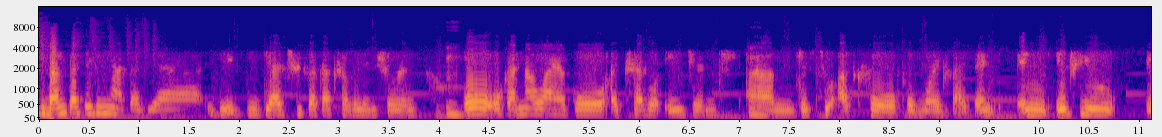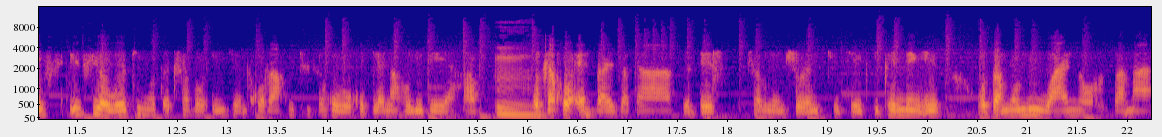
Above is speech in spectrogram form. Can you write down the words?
Dibanka tse dingata di a- a thusa ka travel insurance. Mm. or o ka nna wa ya ko a travel agent um just to ask for for more advice. And and if you if if you're working with a travel agent go ra go thusa go go plana holiday ya gago. Mm. o tla go advisor ka the best travel insurance to take depending if o tsamaya le one or o tsamaya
